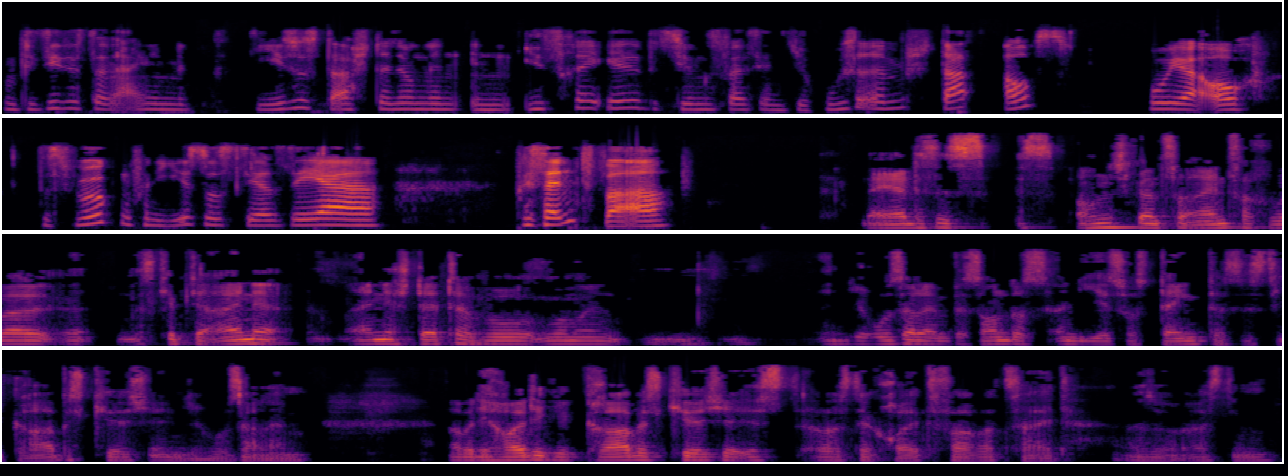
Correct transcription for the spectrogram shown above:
und wie sieht es dann eigentlich mit Jesus-Darstellungen in Israel bzw. in Jerusalem aus, wo ja auch das Wirken von Jesus ja sehr präsent war? Naja, das ist, ist auch nicht ganz so einfach, weil äh, es gibt ja eine, eine Stätte, wo, wo man in Jerusalem besonders an Jesus denkt. Das ist die Grabeskirche in Jerusalem. Aber die heutige Grabeskirche ist aus der Kreuzfahrerzeit, also aus dem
